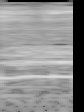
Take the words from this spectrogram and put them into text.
Oh,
